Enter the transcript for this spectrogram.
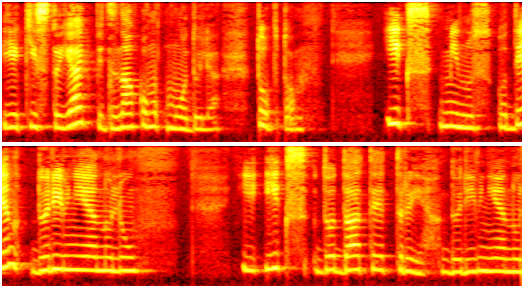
які стоять під знаком модуля. Тобто х-1 дорівнює 0 і х додати 3 дорівнює 0.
